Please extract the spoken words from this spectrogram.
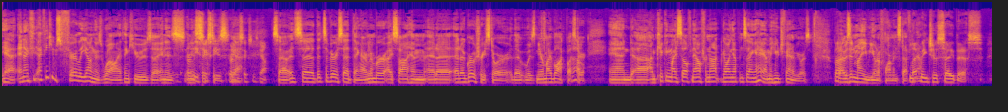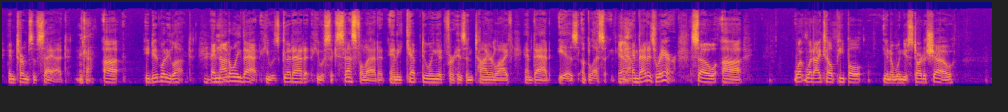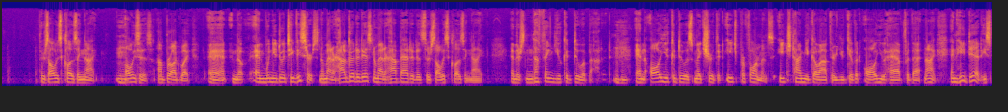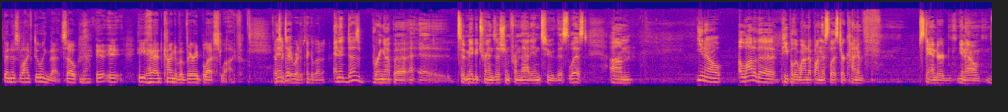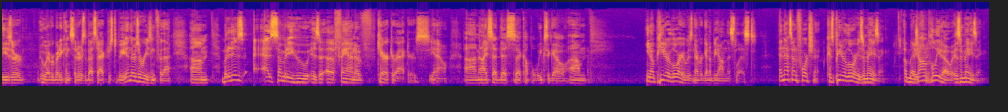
yeah, and I, th- I think he was fairly young as well. I think he was uh, in his in Early his 60s, sixties. early yeah. 60s, yeah. So it's uh, that's a very sad thing. I remember I saw him at a at a grocery store that was near my blockbuster, Oh. and uh, I'm kicking myself now for not going up and saying, "Hey, I'm a huge fan of yours." But, But- I was in my uniform and stuff. you Let know. me just say this in terms of sad. Okay. He did what he loved. And not only that, he was good at it, he was successful at it, and he kept doing it for his entire life, and that is a blessing. Yeah. Yeah. And that is rare. So, uh, what, what I tell people, you know, when you start a show, there's always closing night. Always is on Broadway. And no, and when you do a TV series, no matter how good it is, no matter how bad it is, there's always closing night. And there's nothing you could do about it. And all you could do is make sure that each performance, each time you go out there, you give it all you have for that night. And he did. He spent his life doing that. So it, it, he had kind of a very blessed life. That's a it great did- way to think about it. And it does bring up a, a, a to maybe transition from that into this list. Um, you know, a lot of the people that wound up on this list are kind of standard. You know, these are who everybody considers the best actors to be, and there's a reason for that. Um, but it is as somebody who is a, a fan of character actors, you know, um, and I said this a couple weeks ago. Um, you know, Peter Lorre was never going to be on this list. And that's unfortunate because Peter Lorre is amazing. Amazing. Jon Polito is amazing.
